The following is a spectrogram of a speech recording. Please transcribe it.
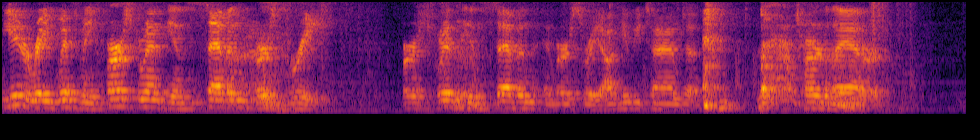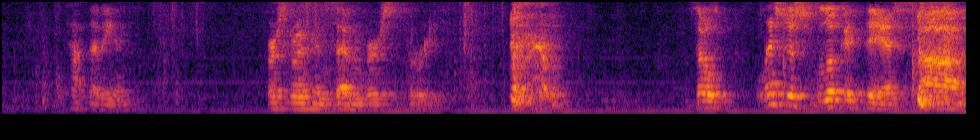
you to read with me 1 Corinthians 7, verse 3. 1 Corinthians 7 and verse 3. I'll give you time to turn to that or type that in. 1 Corinthians 7, verse 3. So let's just look at this. Uh,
